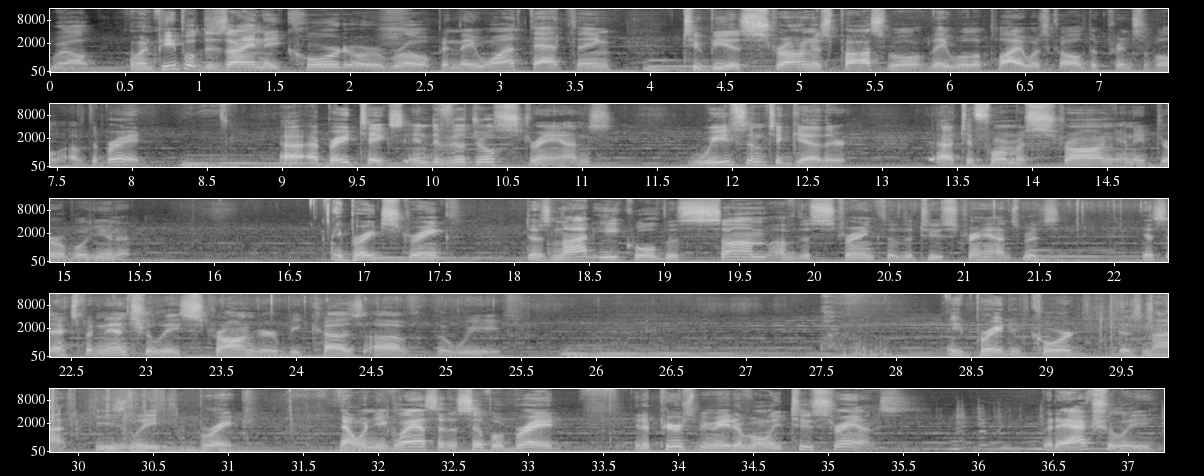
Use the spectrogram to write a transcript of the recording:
Well, when people design a cord or a rope and they want that thing to be as strong as possible, they will apply what's called the principle of the braid. Uh, a braid takes individual strands, weaves them together uh, to form a strong and a durable unit. A braid strength does not equal the sum of the strength of the two strands, but it's, it's exponentially stronger because of the weave. A braided cord does not easily break. Now when you glance at a simple braid, it appears to be made of only two strands. But actually,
